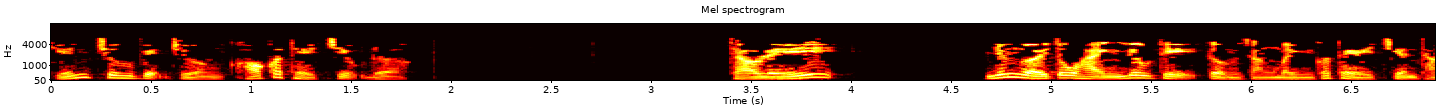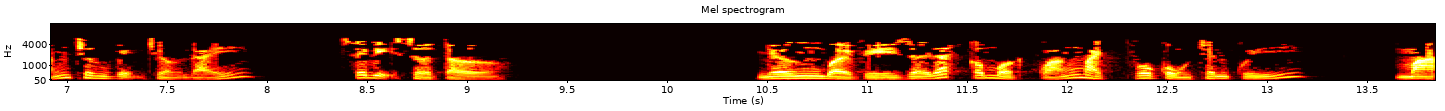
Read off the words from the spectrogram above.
khiến trương viện trưởng khó có thể chịu được. Theo lý, những người tu hành lưu thị tưởng rằng mình có thể chiến thắng trương viện trưởng đấy, sẽ bị sờ tờ. Nhưng bởi vì dưới đất có một quáng mạch vô cùng chân quý, mà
